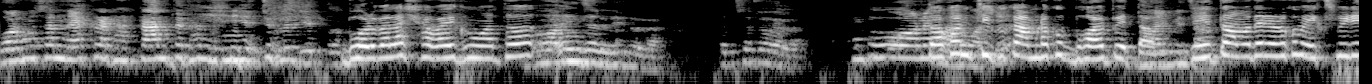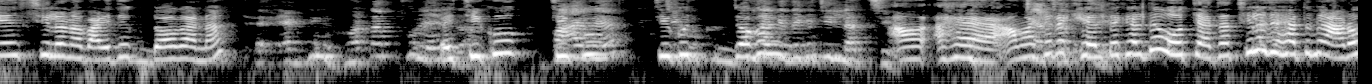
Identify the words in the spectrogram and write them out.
গরমসার ন্যাকড়া টানতে টানতে নিয়ে চলে যেত। ভোরবেলা সবাই ঘুমাতো এই জন্য। ছোটবেলা। তখন চিকুকে আমরা খুব ভয় পেতাম। যেহেতু আমাদের এরকম এক্সপিরিয়েন্স ছিল না বাড়িতে ডগ আনা। একদিন হঠাৎ করে এই চিকু চিকু চিকু যখন দেখে চিল্লাচ্ছে। হ্যাঁ আমার সাথে খেলতে খেলতে ও চেঁচাচ্ছিল যে হ্যাঁ তুমি আরও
